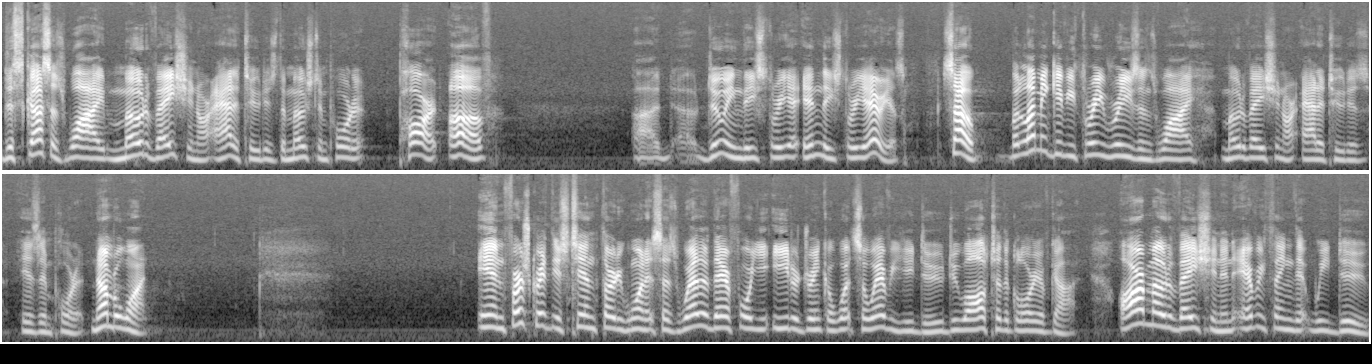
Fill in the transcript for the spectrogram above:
discusses why motivation or attitude is the most important part of uh, doing these three in these three areas. So, but let me give you three reasons why motivation or attitude is, is important. Number one, in 1 Corinthians 10 31, it says, Whether therefore you eat or drink or whatsoever you do, do all to the glory of God. Our motivation in everything that we do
